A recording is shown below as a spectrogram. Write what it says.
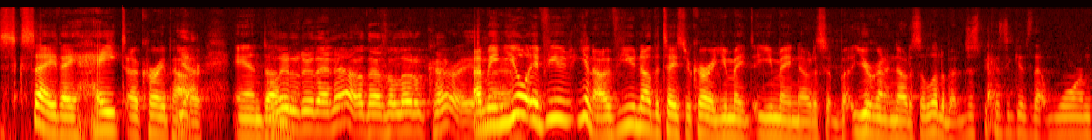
say they hate uh, curry powder, and um, Little do they know, there's a little curry. I mean, there. you'll if you you know if you know the taste of curry, you may you may notice it, but you're going to notice a little bit just because it gives that warm,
